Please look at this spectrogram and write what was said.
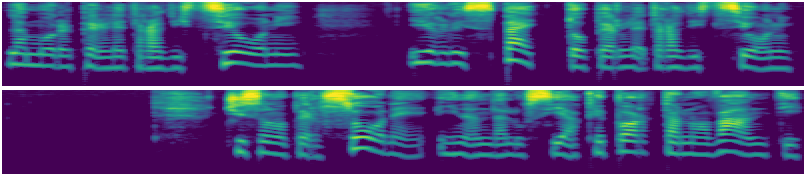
l'amore per le tradizioni, il rispetto per le tradizioni. Ci sono persone in Andalusia che portano avanti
